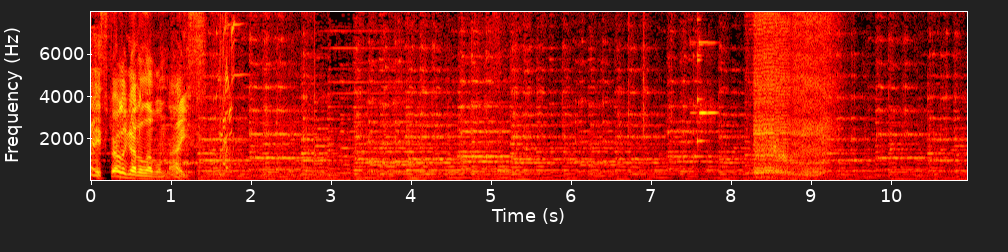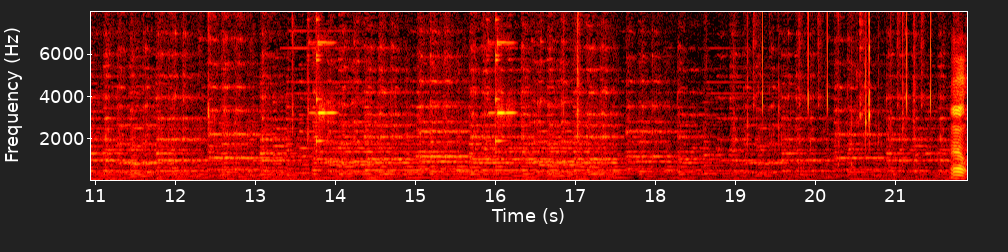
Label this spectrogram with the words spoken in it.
Hey, Starly got a level. Nice. Well,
